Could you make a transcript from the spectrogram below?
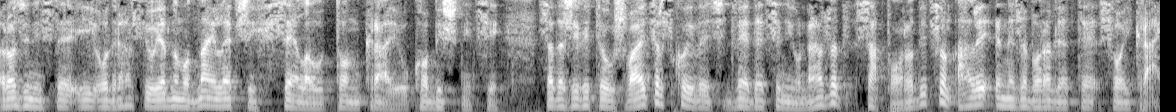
rođeni ste i odrasli u jednom od najlepših sela u tom kraju, u Kobišnici. Sada živite u Švajcarskoj već dve decenije unazad sa porodicom, ali ne zaboravljate svoj kraj.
